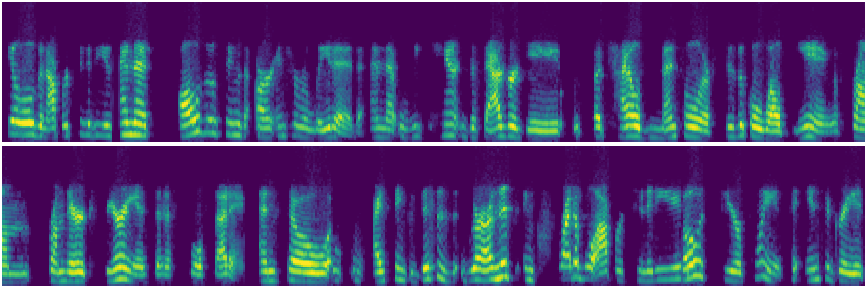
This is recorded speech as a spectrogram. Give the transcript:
skills and opportunities, and that all of those things are interrelated and that we can't disaggregate a child's mental or physical well-being from from their experience in a school setting. And so i think this is we're on this incredible opportunity both to your point to integrate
